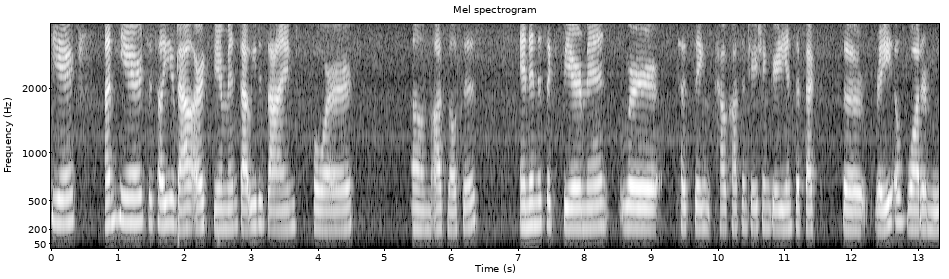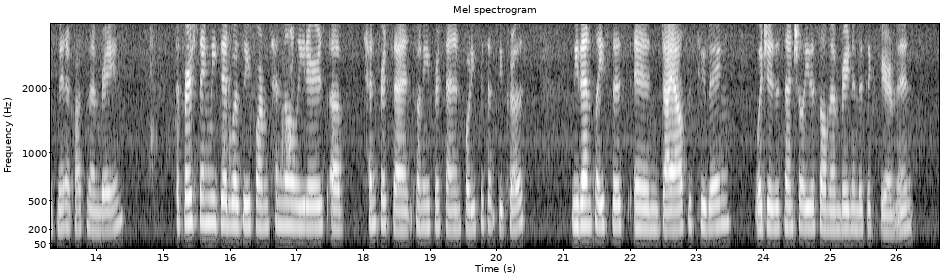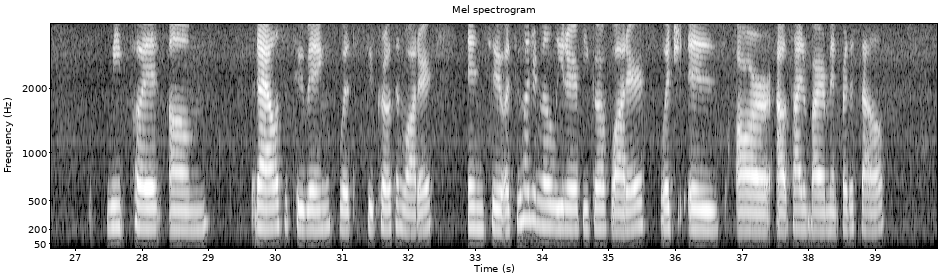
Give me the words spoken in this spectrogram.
Here. I'm here to tell you about our experiment that we designed for um, osmosis. And in this experiment, we're testing how concentration gradients affect the rate of water movement across the membrane. The first thing we did was we formed 10 milliliters of 10%, 20%, and 40% sucrose. We then placed this in dialysis tubing, which is essentially the cell membrane in this experiment. We put um, the dialysis tubing with sucrose and water into a 200 milliliter beaker of water, which is our outside environment for the cell.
